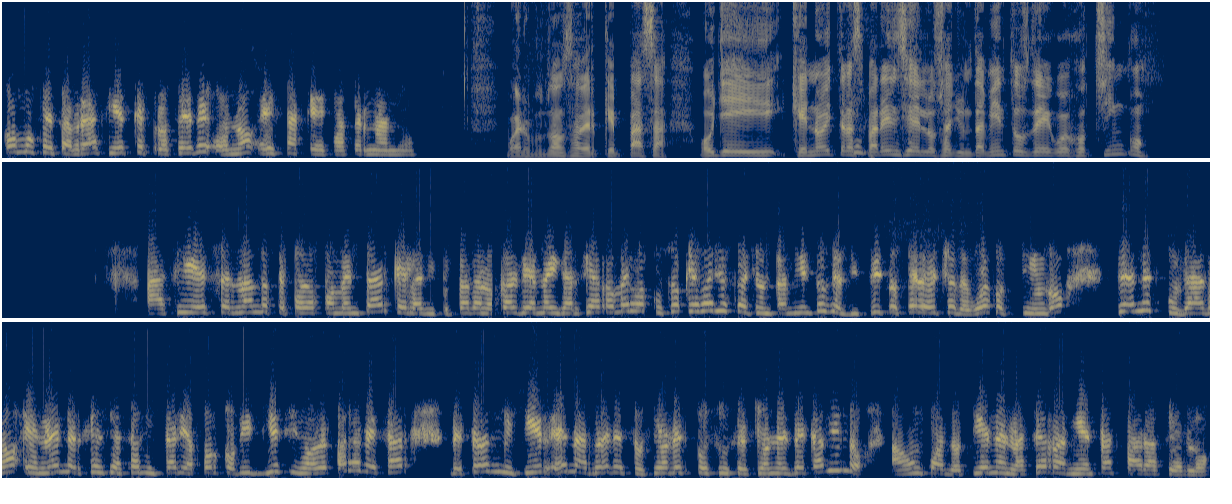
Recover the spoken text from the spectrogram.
cómo se sabrá si es que procede o no esta queja, Fernando. Bueno, pues vamos a ver qué pasa. Oye, ¿y que no hay transparencia en los ayuntamientos de Huejotzingo? Así es, Fernando, te puedo comentar que la diputada local Diana y García Romero acusó que varios ayuntamientos del distrito 08 de Huejotzingo se han escudado en la emergencia sanitaria por COVID-19 para dejar de transmitir en las redes sociales pues sus sesiones de cabildo, aun cuando tienen las herramientas para hacerlo.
